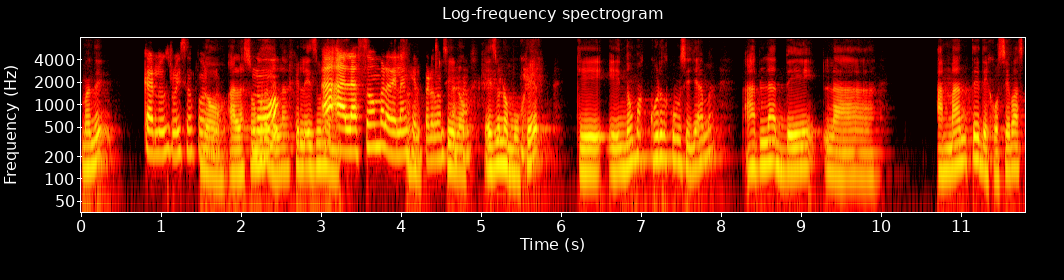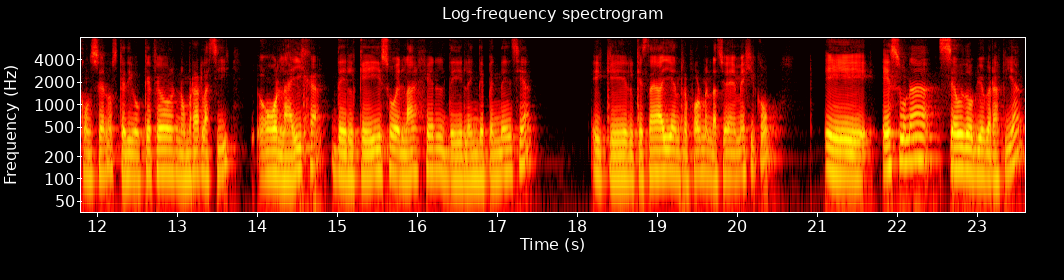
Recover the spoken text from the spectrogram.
¿mande? Carlos Ruiz Zafón, No. A la sombra ¿No? del ángel es de una. Ah, a la sombra del ángel, Ajá. perdón. Sí, no, es de una mujer que eh, no me acuerdo cómo se llama, habla de la amante de José Vasconcelos, que digo, qué feo nombrarla así, o la hija del que hizo el ángel de la independencia, y que el que está ahí en Reforma en la Ciudad de México. Eh, es una pseudobiografía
